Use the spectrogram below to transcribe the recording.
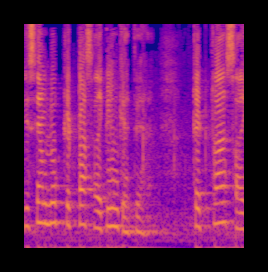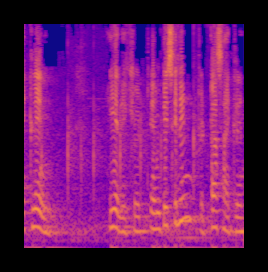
जिसे हम लोग टेट्रासाइक्लिन कहते हैं। टेट्रासाइक्लिन, ये देखिए एम्पिसिलिन टेट्रासाइक्लिन।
